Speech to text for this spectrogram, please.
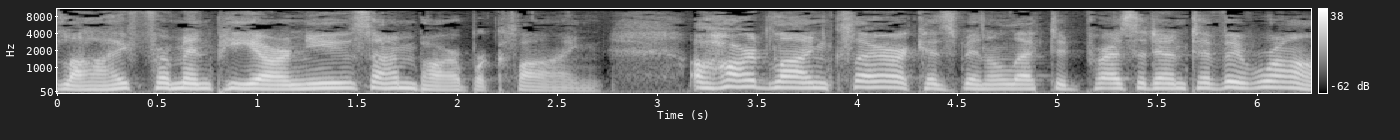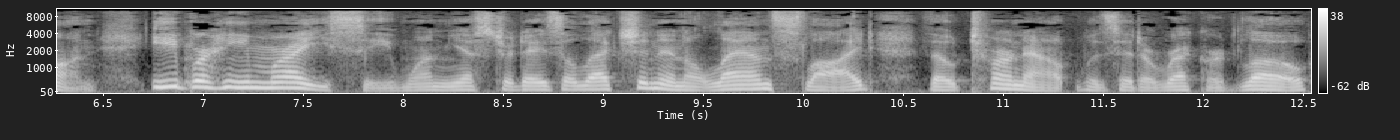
Live from NPR News, I'm Barbara Klein. A hardline cleric has been elected president of Iran. Ibrahim Raisi won yesterday's election in a landslide, though turnout was at a record low.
